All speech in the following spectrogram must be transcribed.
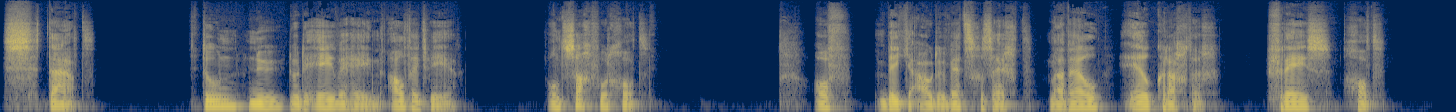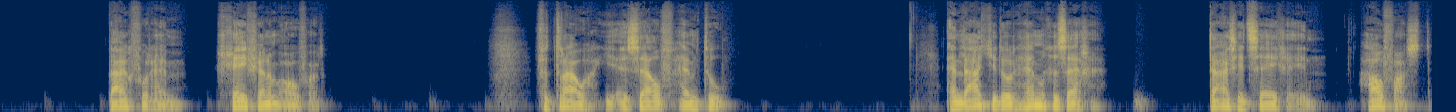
staat. Toen, nu, door de eeuwen heen, altijd weer. Ontzag voor God. Of, een beetje ouderwets gezegd, maar wel heel krachtig. Vrees God. Buig voor Hem, geef je Hem over. Vertrouw jezelf Hem toe. En laat je door Hem gezeggen. Daar zit zegen in. Hou vast.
